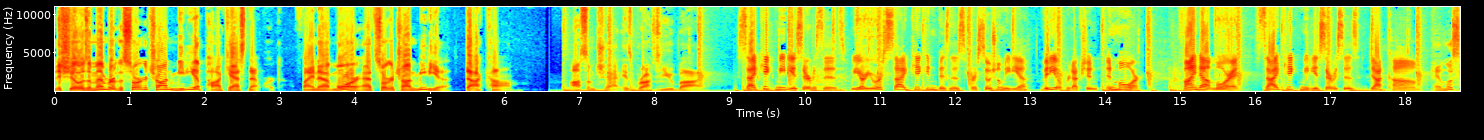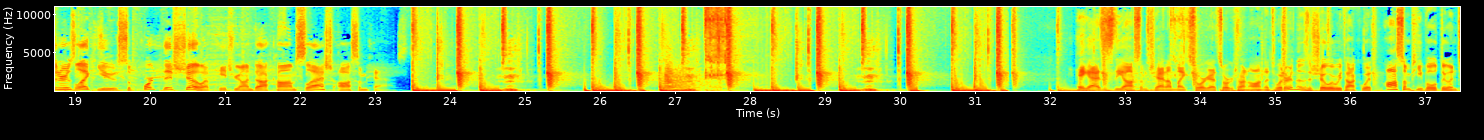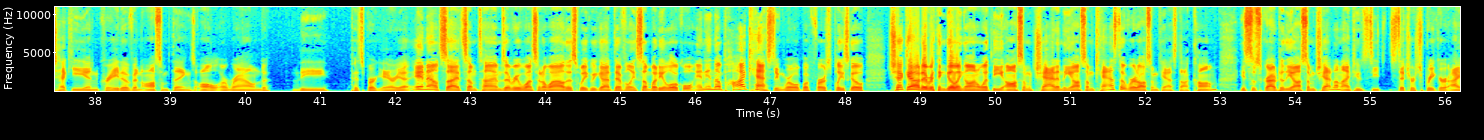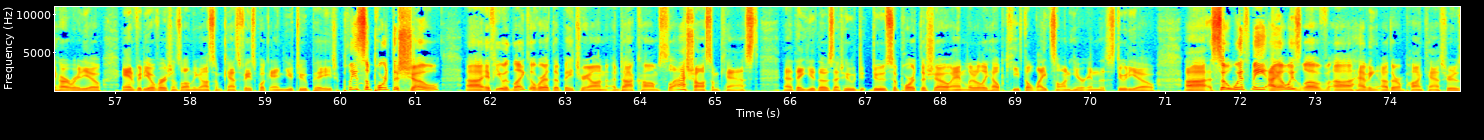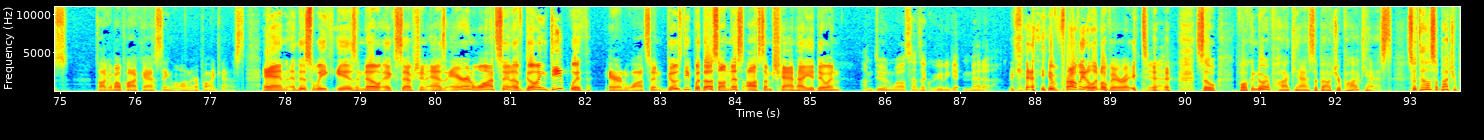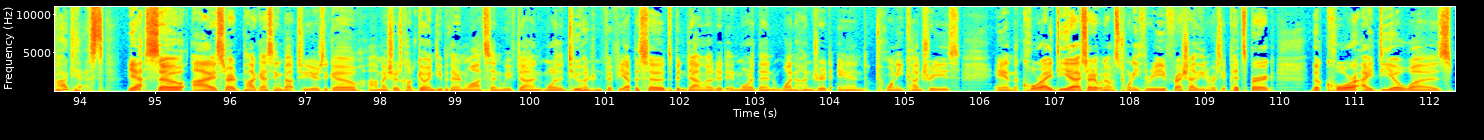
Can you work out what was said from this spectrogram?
This show is a member of the Sorgatron Media Podcast Network. Find out more at sorgatronmedia.com. Awesome Chat is brought to you by Sidekick Media Services. We are your sidekick in business for social media, video production, and more. Find out more at sidekickmediaservices.com. and listeners like you support this show at patreon.com slash awesomecast. Hey guys, this is the Awesome Chat. I'm Mike Sorg at Sorgatron on the Twitter, and this is a show where we talk with awesome people doing techie and creative and awesome things all around the Pittsburgh area and outside sometimes every once in a while. This week we got definitely somebody local and in the podcasting world. But first, please go check out everything going on with the Awesome Chat and the Awesome Cast over at awesomecast.com. You subscribe to the Awesome Chat on iTunes, Stitcher, Spreaker, iHeartRadio, and video versions on the Awesome Cast Facebook and YouTube page. Please support the show uh, if you would like over at the patreon.com slash awesomecast. Uh, thank you those that who do support the show and literally help keep the lights on here in the studio. Uh, so with me, I always love uh, having other podcasters talk about podcasting on our podcast. And this week is no exception as Aaron Watson of Going Deep with Aaron Watson goes deep with us on this awesome chat. How you doing? I'm doing well. Sounds like we're gonna get meta. Probably a little bit, right? Yeah. so, welcome to our podcast about your podcast. So, tell us about your podcast. Yeah. So I started podcasting about two years ago. Uh, my show is called Going Deep with Aaron Watson. We've done more than 250 episodes, been downloaded in more than 120 countries. And the core idea, I started when I was 23, fresh out of the University of Pittsburgh. The core idea was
